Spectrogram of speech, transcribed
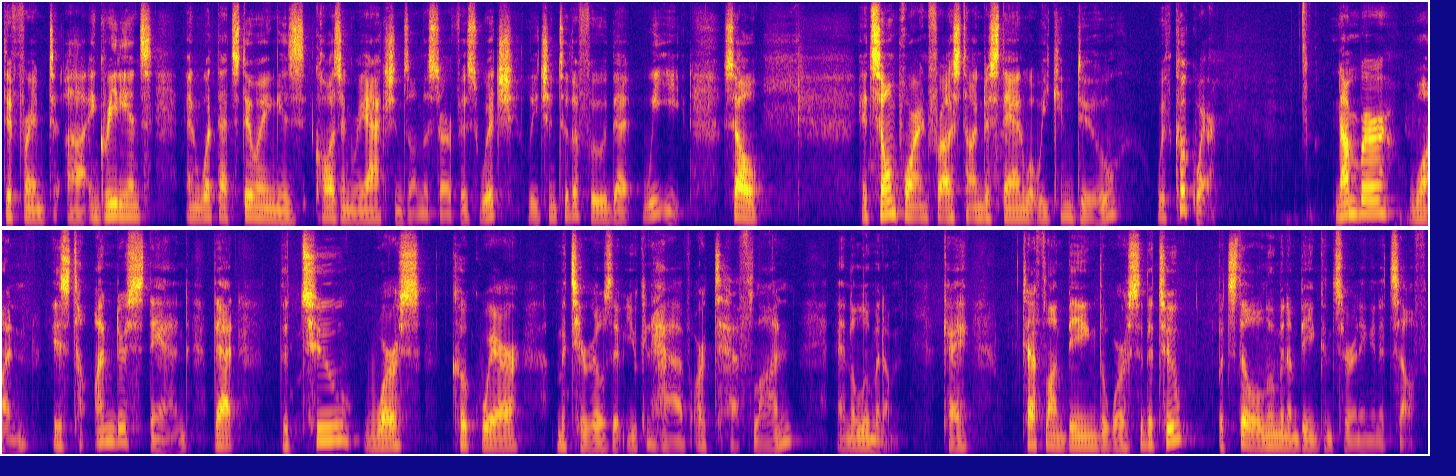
different uh, ingredients. And what that's doing is causing reactions on the surface, which leach into the food that we eat. So it's so important for us to understand what we can do with cookware. Number one is to understand that the two worst cookware materials that you can have are Teflon and aluminum. Okay, Teflon being the worst of the two but still aluminum being concerning in itself.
